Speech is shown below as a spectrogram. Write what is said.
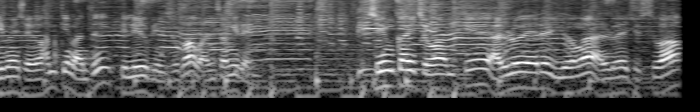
이번에 저희가 함께 만든 빌리브 빙수가 완성이 됩니다. 지금까지 저와 함께 알로에를 이용한 알로에 주스와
